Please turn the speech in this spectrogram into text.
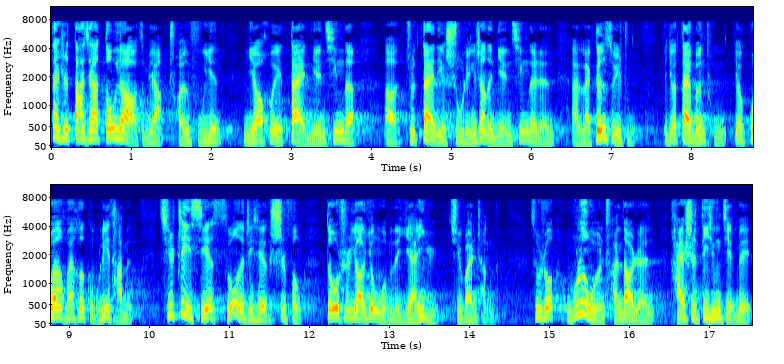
但是大家都要怎么样传福音？你要会带年轻的。啊，就带那个属灵上的年轻的人啊来跟随主，要带门徒，要关怀和鼓励他们。其实这些所有的这些侍奉，都是要用我们的言语去完成的。所以说，无论我们传道人还是弟兄姐妹，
